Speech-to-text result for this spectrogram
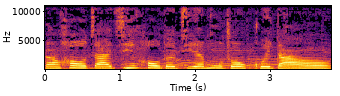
然后在今后的节目中回答哦。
